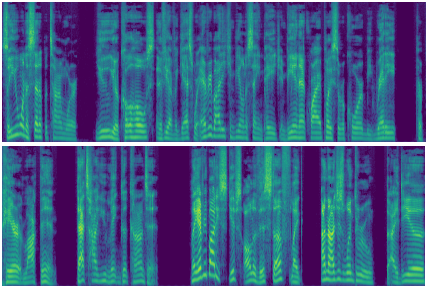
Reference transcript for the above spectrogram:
So you want to set up a time where you, your co-host, and if you have a guest, where everybody can be on the same page and be in that quiet place to record, be ready, prepared, locked in. That's how you make good content. Like everybody skips all of this stuff. Like I know I just went through the idea,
